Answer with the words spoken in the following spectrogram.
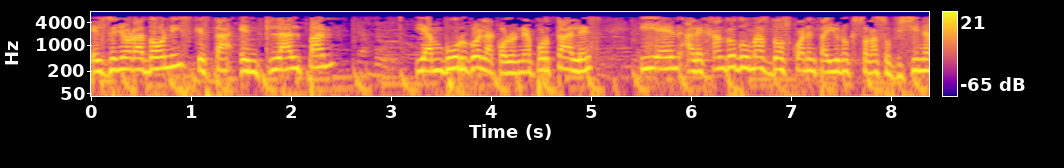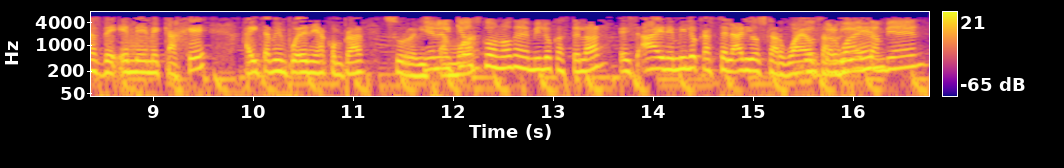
El señor Adonis, que está en Tlalpan y Hamburgo en la colonia Portales. Y en Alejandro Dumas 241, que son las oficinas de MMKG. Ahí también pueden ir a comprar su Y revista en el MOA. kiosco, ¿no? De Emilio Castelar. Es, ah, en Emilio Castelar y Oscar Wilde Oscar también. Wilde también.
